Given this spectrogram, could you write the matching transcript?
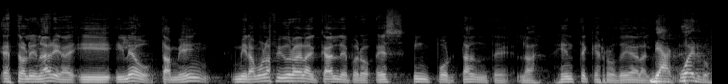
extraordinaria. Y, Leo, también miramos la figura del alcalde, pero es importante la gente que rodea al alcalde. De acuerdo,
